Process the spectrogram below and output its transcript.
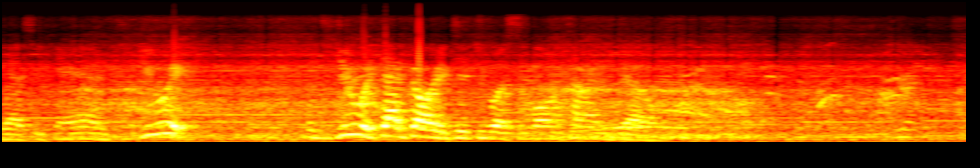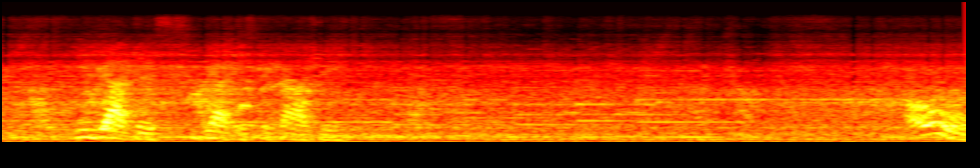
Yes, he can. Do it! Let's do what that guard did to us a long time ago. You got this. You got this, Kakashi. Oh.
